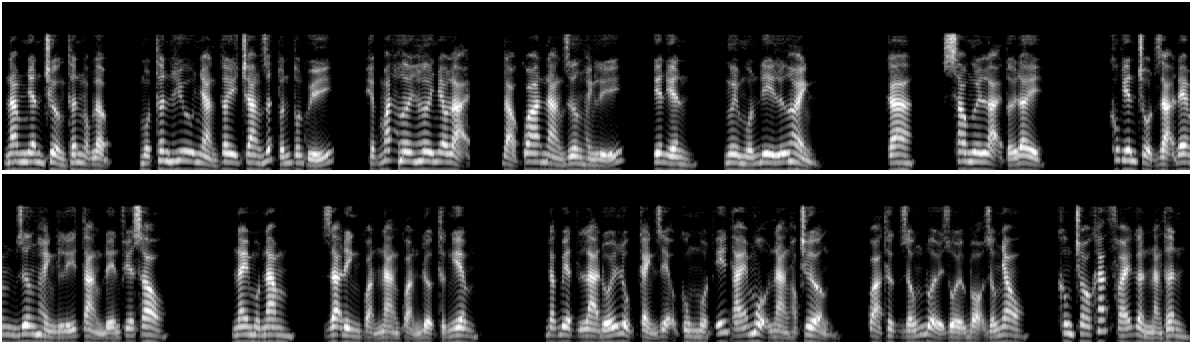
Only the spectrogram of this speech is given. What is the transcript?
Nam nhân trưởng thân ngọc lập, một thân hưu nhàn tây trang rất tuấn tôn quý, hiệp mắt hơi hơi nheo lại, đảo qua nàng dương hành lý, yên yên, ngươi muốn đi lữ hành. Ca, sao ngươi lại tới đây? Khúc yên trột dạ đem dương hành lý tảng đến phía sau. Nay một năm, gia đình quản nàng quản được thực nghiêm. Đặc biệt là đối lục cảnh diệu cùng một ít ái mộ nàng học trường, quả thực giống đuổi rồi bỏ giống nhau, không cho khác phái gần nàng thân.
